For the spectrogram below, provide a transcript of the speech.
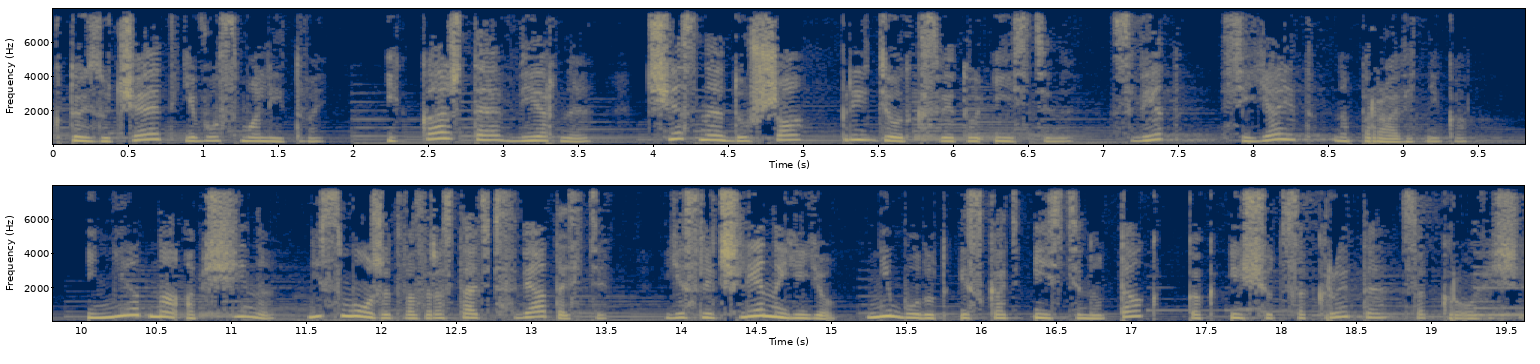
кто изучает его с молитвой. И каждая верная, честная душа придет к свету истины. Свет сияет на праведника. И ни одна община не сможет возрастать в святости, если члены ее не будут искать истину так, как ищут сокрытое сокровище.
